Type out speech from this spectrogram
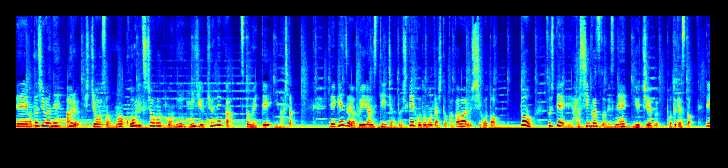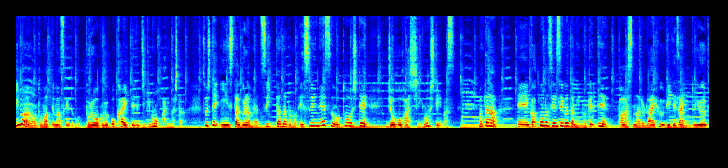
えー、私はねある市町村の公立小学校に29年間勤めていました。え現在はフリーランスティーチャーとして子どもたちと関わる仕事とそして発信活動ですね。YouTube ポッドキャスト。で今あの止まってますけれどもブログを書いてる時期もありました。そしてインスタグラムやツイッターなどの SNS を通して情報発信をしています。また、えー、学校の先生方に向けてパーソナルライフリデザインという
